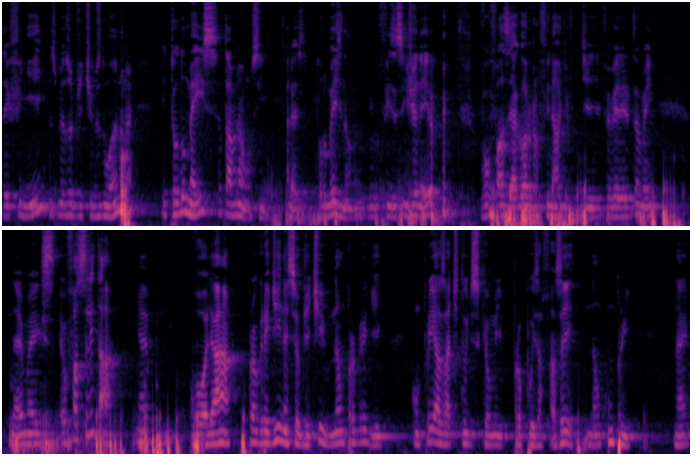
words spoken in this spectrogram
defini os meus objetivos do ano, né? E todo mês eu tava, não, assim, aliás, todo mês não, eu fiz isso em janeiro, vou fazer agora no final de, de fevereiro também, né? Mas eu facilitar, né? Vou olhar, progredir nesse objetivo? Não progredir cumprir as atitudes que eu me propus a fazer, não cumpri, né?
